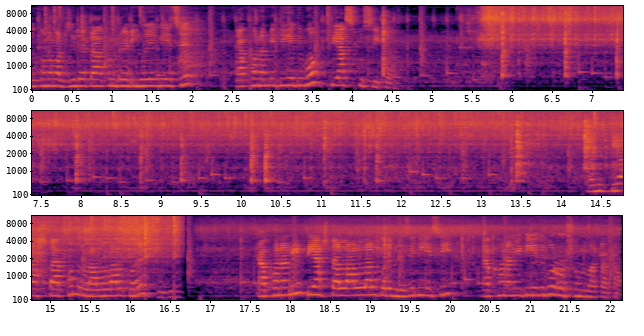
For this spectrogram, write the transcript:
দেখুন আমার জিরাটা এখন রেডি হয়ে গিয়েছে। এখন আমি দিয়ে দিব পেঁয়াজ কুচিটা। আমি পেঁয়াজটা এখন লাল লাল করে ভেজে। এখন আমি পেঁয়াজটা লাল লাল করে ভেজে নিয়েছি। এখন আমি দিয়ে দেবো রসুন বাটাটা।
